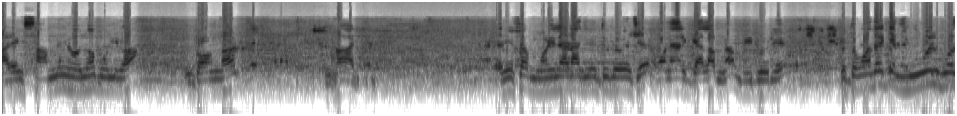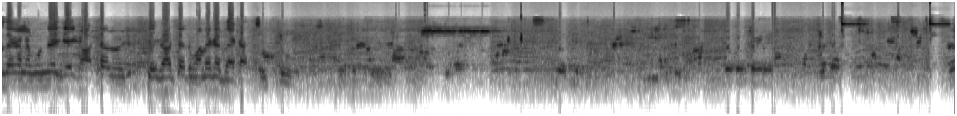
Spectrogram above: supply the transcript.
আর এই সামনেই হলো বন্ধুরা গঙ্গার ঘাট। এসব মহিলারা যেহেতু রয়েছে মানে আর গেলাম না ভিডিও নিয়ে। তো তোমাদেরকে মূল বলতে গেলে হয় যে ঘাটটা রয়েছে, সেই ঘাটটা তোমাদেরকে দেখাচ্ছি একটু। তো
